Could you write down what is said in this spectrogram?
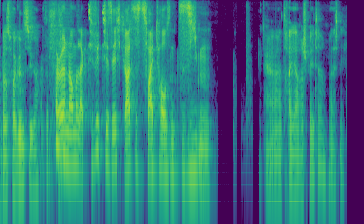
Oder das war günstiger. Also Paranormal Activity sehe ich gerade, ist 2007. Ja, drei Jahre später, weiß nicht.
